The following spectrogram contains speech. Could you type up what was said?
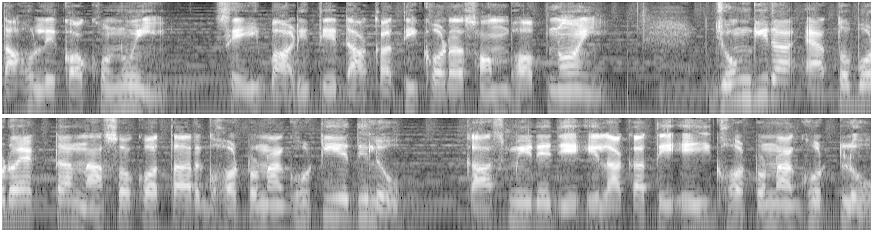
তাহলে কখনোই সেই বাড়িতে ডাকাতি করা সম্ভব নয়। জঙ্গিরা এত বড় একটা নাশকতার ঘটনা ঘটিয়ে দিল কাশ্মীরে যে এলাকাতে এই ঘটনা ঘটল,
